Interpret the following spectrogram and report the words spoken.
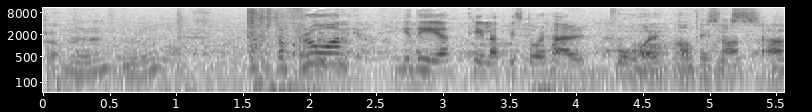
sedan. Mm, mm. Så ja, från det... idé till att vi står här två år, ja, någonting ja, sånt. Ja.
